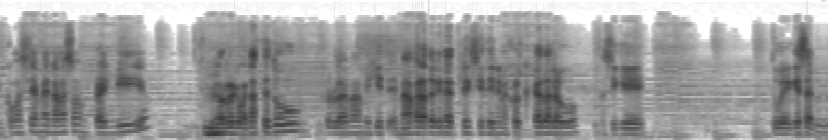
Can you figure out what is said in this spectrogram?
en ¿cómo se llama? En Amazon Prime Video. Lo recomendaste tú, pero lo demás me dijiste, es más barato que Netflix y tiene mejor catálogo, así que tuve que hacerlo.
